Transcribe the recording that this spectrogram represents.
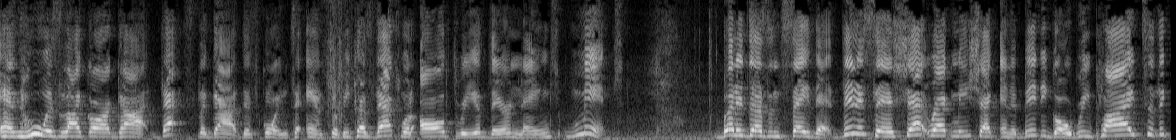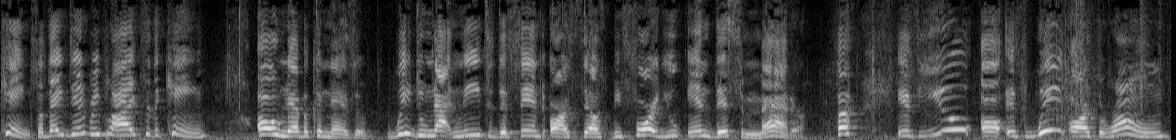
And who is like our God, that's the God that's going to answer because that's what all three of their names meant. But it doesn't say that. Then it says Shadrach, Meshach, and Abednego replied to the king. So they did reply to the king. Oh, Nebuchadnezzar, we do not need to defend ourselves before you in this matter. if you are if we are thrown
